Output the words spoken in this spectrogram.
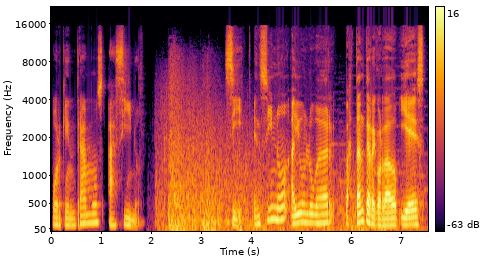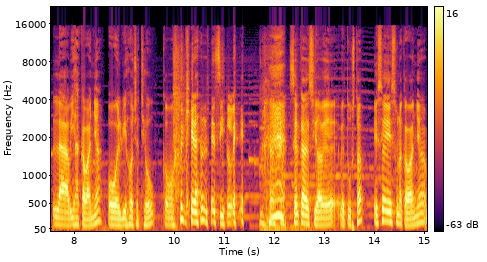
Porque entramos a Sino. Sí, en Sino hay un lugar bastante recordado y es la vieja cabaña o el viejo chateau, como quieran decirle, cerca de Ciudad Ve- Vetusta. Esa es una cabaña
